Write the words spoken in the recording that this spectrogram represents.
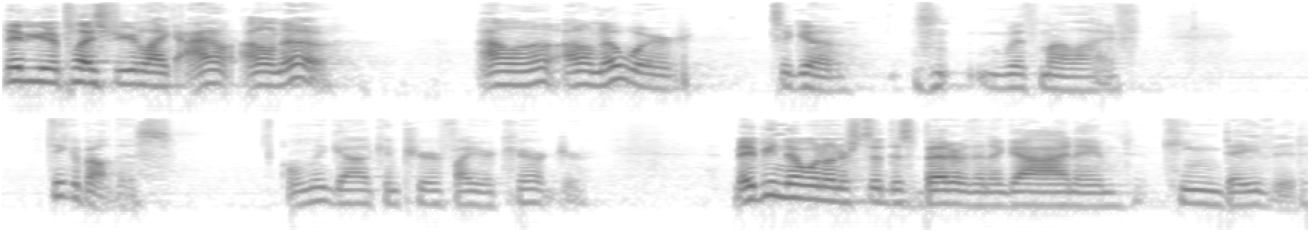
Maybe you're in a place where you're like, I don't, I don't know. I don't know. I don't know where to go with my life. Think about this. Only God can purify your character. Maybe no one understood this better than a guy named King David.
